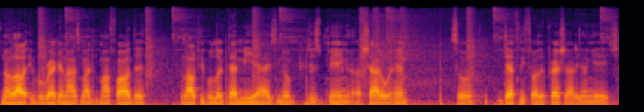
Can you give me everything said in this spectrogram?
You know, a lot of people recognized my my father. A lot of people looked at me as you know just being a shadow of him. So definitely felt the pressure at a young age.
